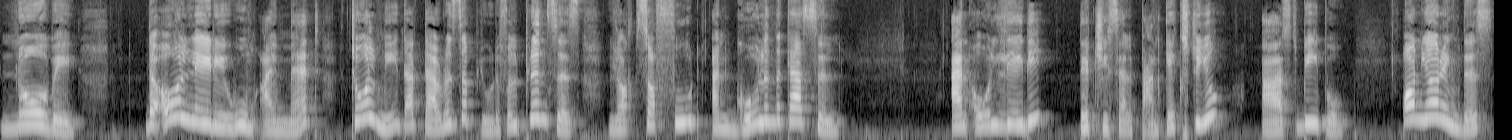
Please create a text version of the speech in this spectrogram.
No way. The old lady whom I met told me that there is a beautiful princess, lots of food and gold in the castle. An old lady? Did she sell pancakes to you? asked Bibo. On hearing this,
